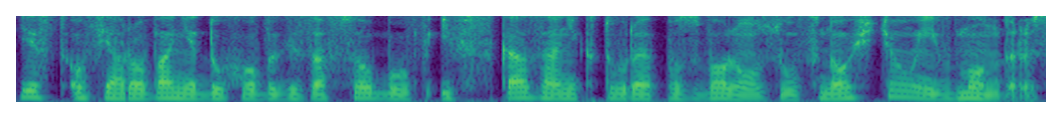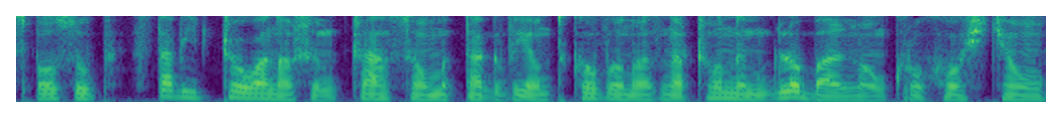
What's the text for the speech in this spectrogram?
jest ofiarowanie duchowych zasobów i wskazań, które pozwolą z ufnością i w mądry sposób stawić czoła naszym czasom, tak wyjątkowo naznaczonym globalną kruchością.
